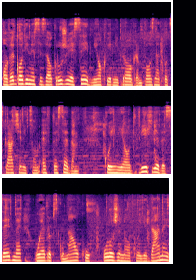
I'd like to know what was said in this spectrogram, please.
Ove godine se zaokružuje sedmi okvirni program poznat pod skraćenicom FP7, kojim je od 2007. u evropsku nauku uloženo oko 11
